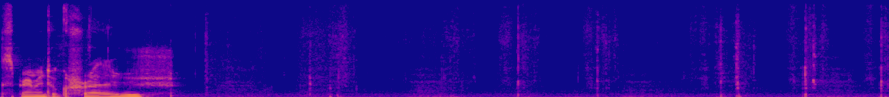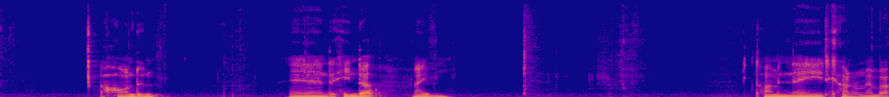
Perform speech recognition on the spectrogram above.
Experimental Crush. A Honden. And a Hinder, maybe. Time in Need, can't remember.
